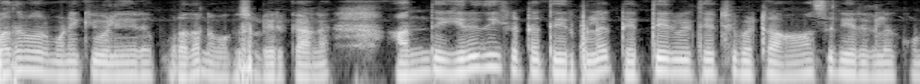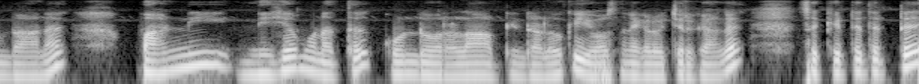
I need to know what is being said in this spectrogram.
பதினோரு மணிக்கு வெளியிட போகிறதா நமக்கு சொல்லியிருக்காங்க. அந்த இறுதிக்கட்ட தீர்ப்பில் டெட் தேர்வில் தேர்ச்சி பெற்ற ஆசிரியர்களுக்கு உண்டான பணி நியமனத்தை கொண்டு வரலாம் அப்படின்ற அளவுக்கு யோசனைகள் வச்சுருக்காங்க. ஸோ கிட்டத்தட்ட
